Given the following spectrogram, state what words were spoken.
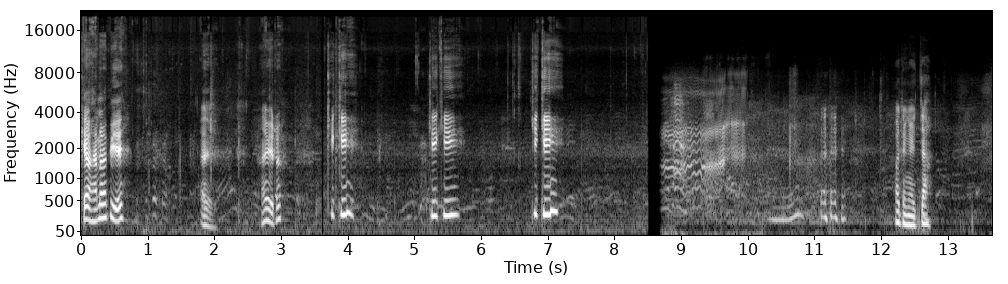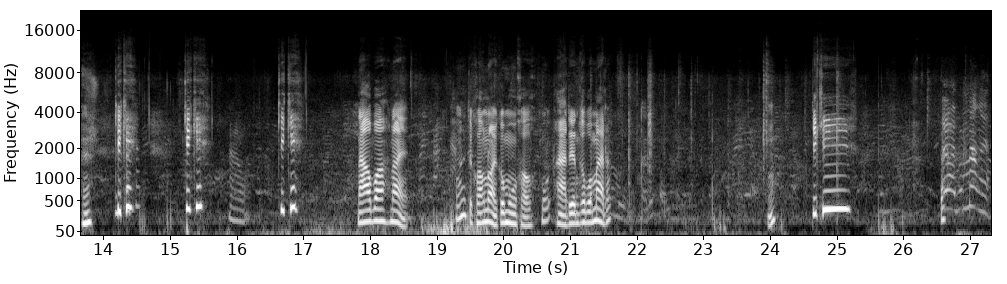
แก้วหันมาพี่เออให้พี่ดูกิกกี้กิกกี้กิกิว่าจะไงจ๊ะฮะกิกกี้กิกกี้เอา กิกกี้หนาวป่ะหน่อยเออเจะคล้าของหน่อยก็หมูเขาหาเดือนก็บ่มาแล้วหึกิ๊กกี้อร่อยมากๆเลยอะ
